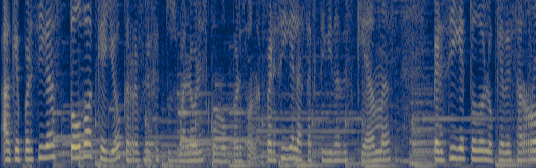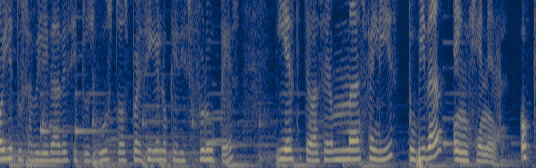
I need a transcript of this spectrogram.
A que persigas todo aquello que refleje tus valores como persona. Persigue las actividades que amas, persigue todo lo que desarrolle tus habilidades y tus gustos, persigue lo que disfrutes y esto te va a hacer más feliz tu vida en general. ¿ok?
